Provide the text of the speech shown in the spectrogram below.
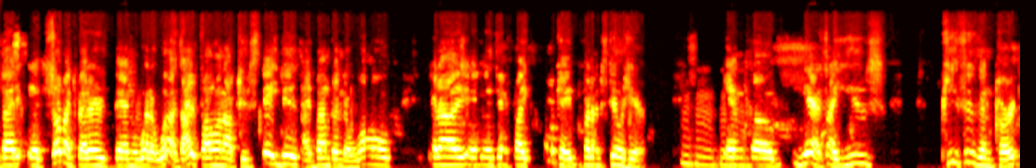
but it's so much better than what it was. I've fallen off two stages. I bump into walls. You know, it's just like, okay, but I'm still here. Mm-hmm, mm-hmm. And so, yes, I use pieces and parts,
